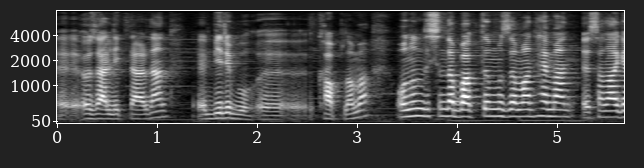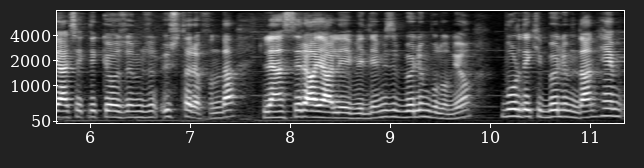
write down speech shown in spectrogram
e, özelliklerden e, biri bu e, kaplama. Onun dışında baktığımız zaman hemen e, sanal gerçeklik gözlüğümüzün üst tarafında lensleri ayarlayabildiğimiz bir bölüm bulunuyor. Buradaki bölümden hem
